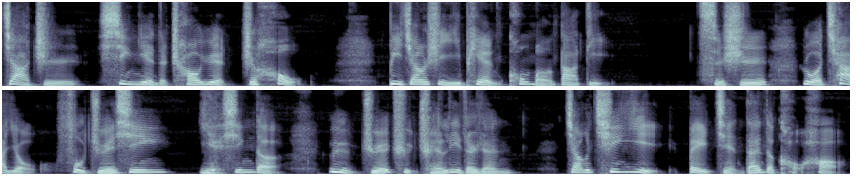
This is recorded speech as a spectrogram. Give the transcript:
价值。信念的超越之后，必将是一片空茫大地。此时若恰有负决心、野心的欲攫取权力的人，将轻易被简单的口号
